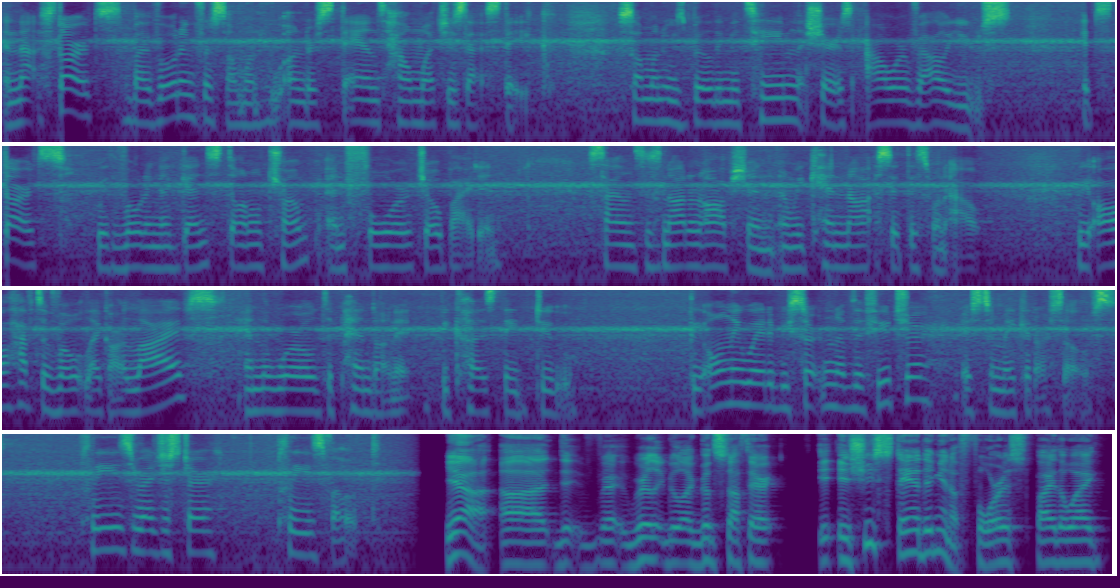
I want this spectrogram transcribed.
And that starts by voting for someone who understands how much is at stake, someone who's building a team that shares our values. It starts with voting against Donald Trump and for Joe Biden. Silence is not an option, and we cannot sit this one out. We all have to vote like our lives and the world depend on it because they do. The only way to be certain of the future is to make it ourselves. Please register. Please vote. Yeah, uh, really good stuff there. Is she standing in a forest, by the way?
